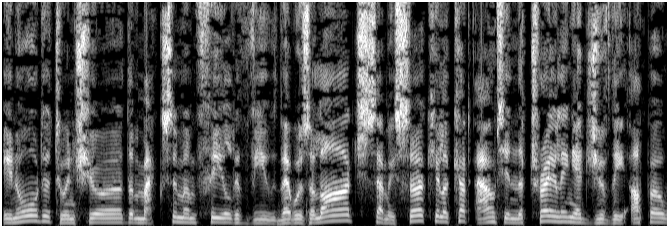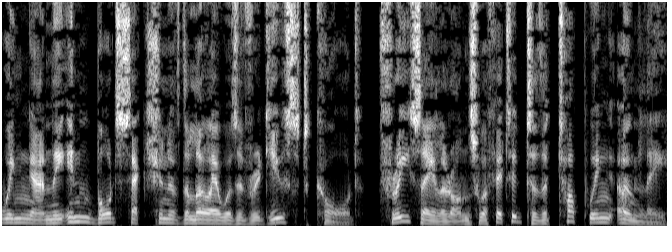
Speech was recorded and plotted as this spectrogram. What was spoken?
In order to ensure the maximum field of view there was a large semicircular cutout in the trailing edge of the upper wing and the inboard section of the lower was of reduced chord. Frise ailerons were fitted to the top wing only.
